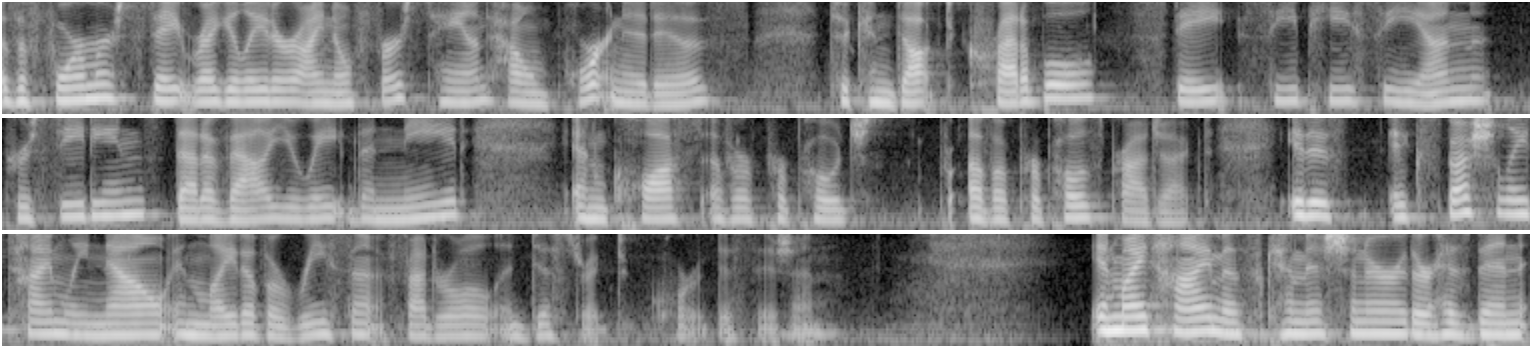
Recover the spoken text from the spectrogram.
As a former state regulator, I know firsthand how important it is to conduct credible state CPCN proceedings that evaluate the need and cost of a proposed of a proposed project. It is especially timely now in light of a recent federal and district court decision. In my time as commissioner, there has been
